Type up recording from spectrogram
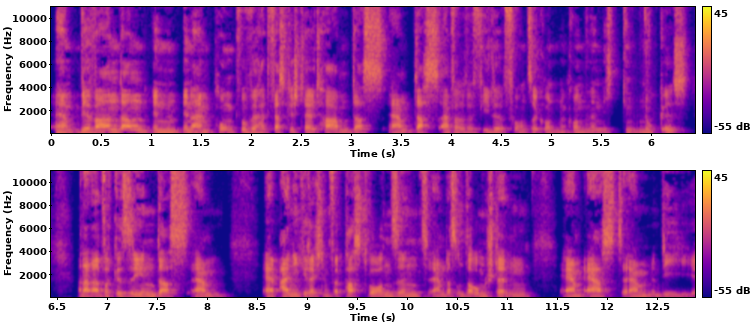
Ähm, wir waren dann in, in einem Punkt, wo wir halt festgestellt haben, dass ähm, das einfach für viele, für unsere Kunden und Kundinnen nicht genug ist. Man hat einfach gesehen, dass ähm, äh, einige Rechnungen verpasst worden sind, ähm, dass unter Umständen ähm, erst ähm, die,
